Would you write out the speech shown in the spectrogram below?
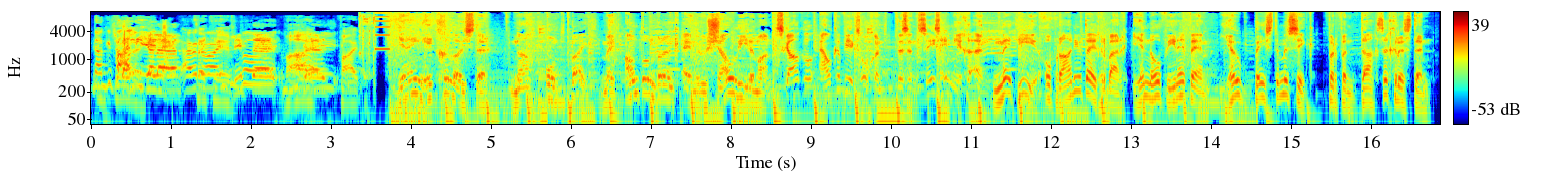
Dankie vir al julle. Alright. Bye. Bye. Jy het geluister na Ontbyt met Anton Brink en Rochelle Liedeman. Skakel elke weekoggend tussen 6 en 9 in. Net hier op Radio Tygerberg 104 FM. Jou beste musiek vir vandag se Christen.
